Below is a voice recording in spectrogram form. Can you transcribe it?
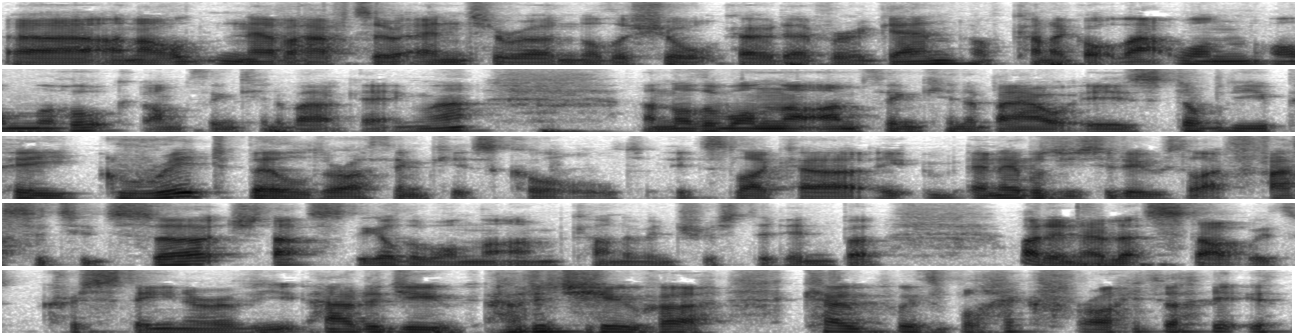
uh, and I'll never have to enter another shortcode ever again. I've kind of got that one on the hook. I'm thinking about getting that. Another one that I'm thinking about is WP Grid Builder. I think it's called. It's like a it enables you to do like faceted search. That's the other one that I'm kind of interested in. But I don't know. Let's start with Christina. Have you? How did you? How did you uh, cope with Black Friday?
